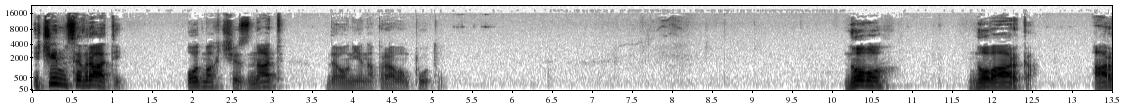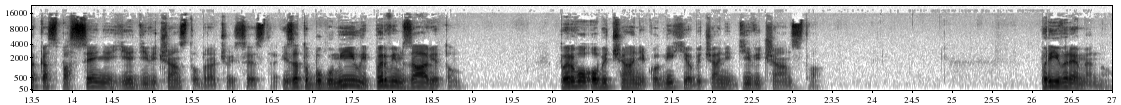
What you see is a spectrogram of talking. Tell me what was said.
i čim se vrati, odmah će znat da on je na pravom putu. Novo, nova arka arka spasenje je djevičanstvo, braćo i sestre. I zato bogumili prvim zavjetom, prvo obećanje, kod njih je obećanje djevičanstva. Privremeno.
